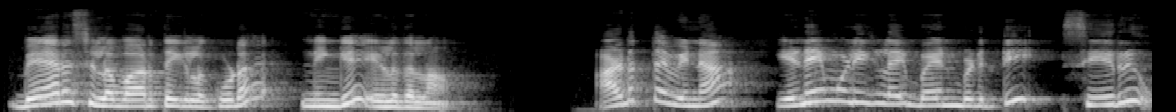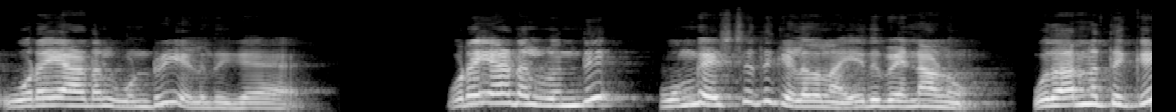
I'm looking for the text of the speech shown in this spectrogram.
வேறு சில வார்த்தைகளை கூட நீங்கள் எழுதலாம். அடுத்த வினா இணைமொழிகளை பயன்படுத்தி சிறு உரையாடல் ஒன்று எழுதுக. உரையாடல் வந்து உங்கள் இஷ்டத்துக்கு எழுதலாம் எது வேணாலும். உதாரணத்துக்கு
